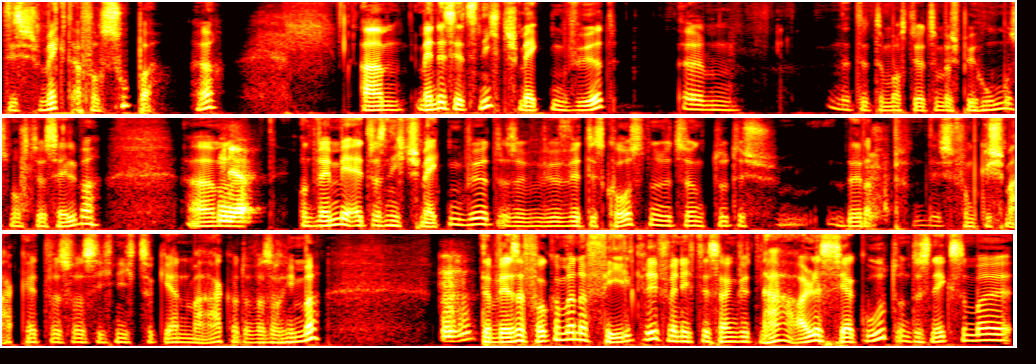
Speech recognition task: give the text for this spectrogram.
das schmeckt einfach super. Ja. Ähm, wenn das jetzt nicht schmecken würde, ähm, du machst ja zum Beispiel Hummus, machst du ja selber. Ähm, ja. Und wenn mir etwas nicht schmecken würde, also würde das kosten würde sagen, du, das, das ist vom Geschmack etwas, was ich nicht so gern mag oder was auch immer, mhm. dann wäre es ein vollkommener Fehlgriff, wenn ich dir sagen würde, na, alles sehr gut und das nächste Mal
